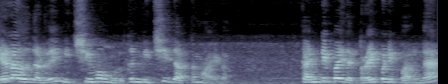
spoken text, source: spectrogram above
ஏழாவது தடவை நிச்சயமாக உங்களுக்கு நிச்சயதார்த்தம் ஆகிடும் கண்டிப்பாக இதை ட்ரை பண்ணி பாருங்கள்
